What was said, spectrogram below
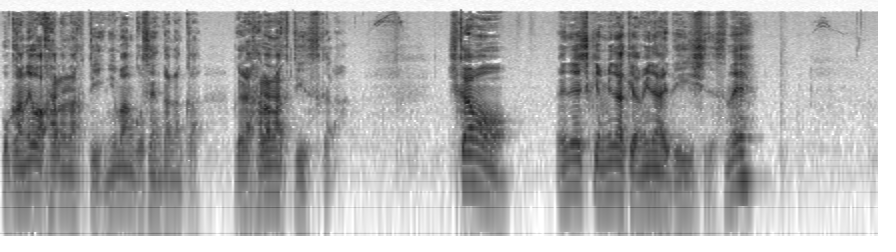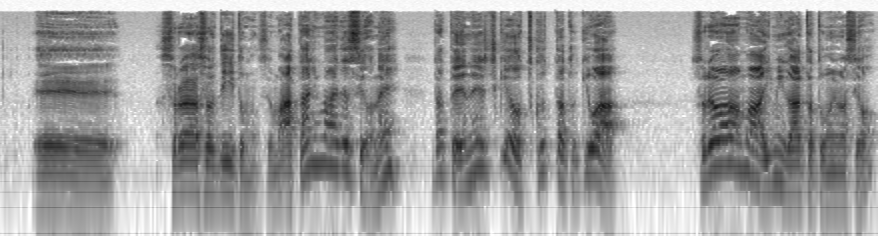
お金は払わなくていい。2万5千かなんかぐらい払わなくていいですから。しかも NHK 見なきゃ見ないでいいしですね。えー、それはそれでいいと思うんですよ。まあ当たり前ですよね。だって NHK を作った時はそれはまあ意味があったと思いますよ。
